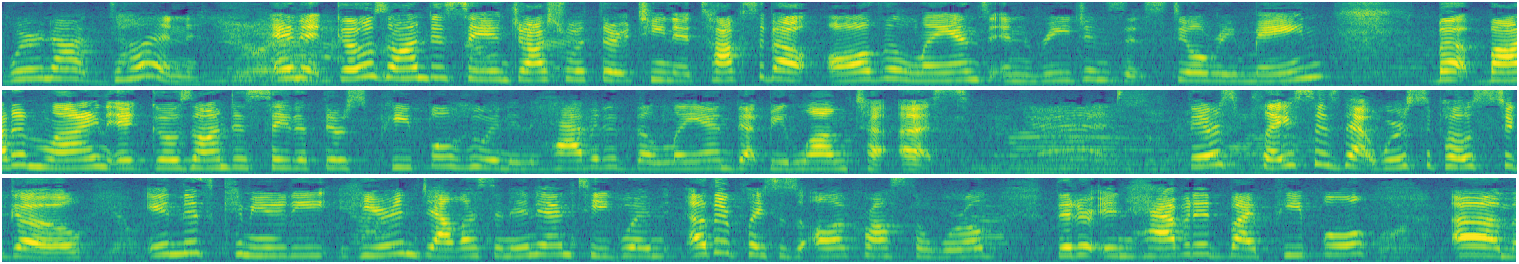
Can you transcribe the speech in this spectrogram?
we're not done. And it goes on to say in Joshua 13, it talks about all the lands and regions that still remain. But bottom line, it goes on to say that there's people who inhabited the land that belong to us there's places that we're supposed to go in this community here in Dallas and in Antigua and other places all across the world that are inhabited by people um,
